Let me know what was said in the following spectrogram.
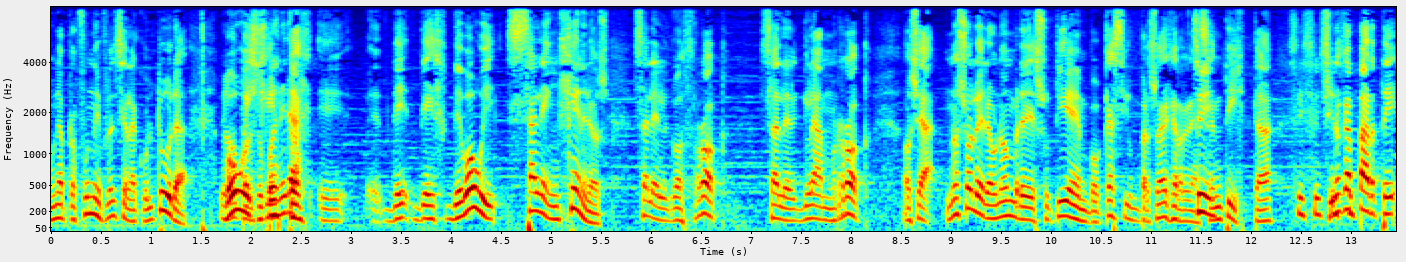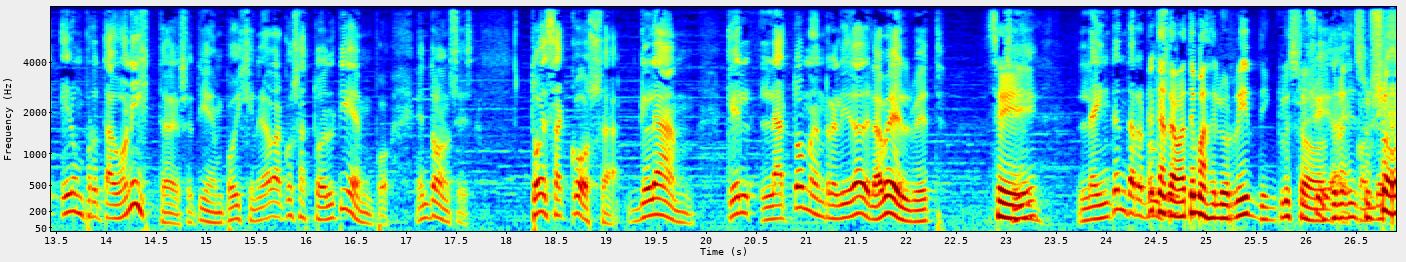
una profunda influencia en la cultura. No, Bowie genera eh, de, de- de Bowie salen géneros, sale el goth rock, sale el glam rock. O sea, no solo era un hombre de su tiempo, casi un personaje renacentista, Sí, sí, sí, sino que aparte era un protagonista de ese tiempo y generaba cosas todo el tiempo. Entonces, toda esa cosa, glam, que él la toma en realidad de la Velvet, Sí. la intenta Él reproducir cantaba temas de Lou Reed incluso Sí, sí, dura- en The shows.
